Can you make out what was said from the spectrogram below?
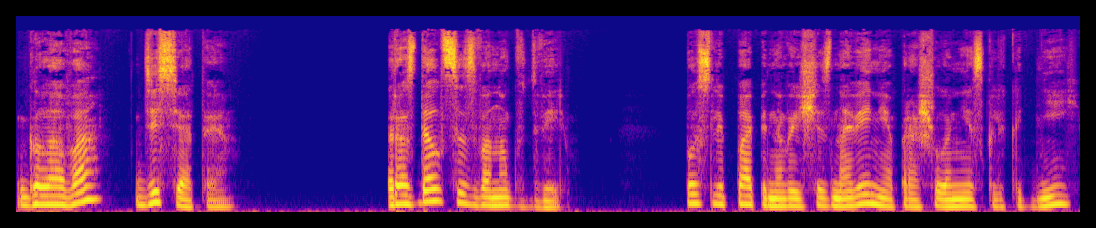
Глава 10. Раздался звонок в дверь. После папиного исчезновения прошло несколько дней,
